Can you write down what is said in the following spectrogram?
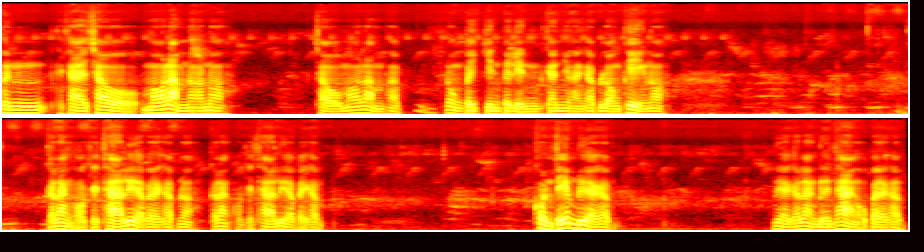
เพิ่นคล้ายๆเช่าเมาลำนะครับเนาะเช่าเมาลำครับ ลงไปกินไปเล่นกันอยู่หันครับร้องเพลงเนาะกำลังออกจากท่าเรือไปเลยครับเนาะกำลังออกจากท่าเรือไปครับ คนเต็มเรือครับ เรือกำลังเดินทางออกไปแล้วครับ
